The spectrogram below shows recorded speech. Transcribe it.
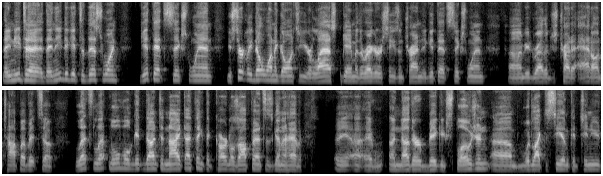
they need to they need to get to this one. Get that sixth win. You certainly don't want to go into your last game of the regular season trying to get that sixth win. Um, you'd rather just try to add on top of it. So let's let Louisville get done tonight. I think the Cardinals offense is going to have a, a, another big explosion. Um, would like to see them continue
